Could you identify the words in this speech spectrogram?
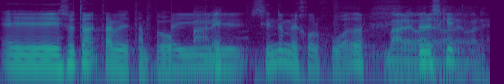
eh, eso ta- a ver, tampoco. hay- Vale. siendo mejor jugador. Vale, Pero vale, es que, vale, vale.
